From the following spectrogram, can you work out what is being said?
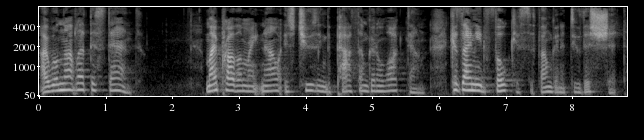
I will not let this stand. My problem right now is choosing the path I'm going to walk down because I need focus if I'm going to do this shit.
